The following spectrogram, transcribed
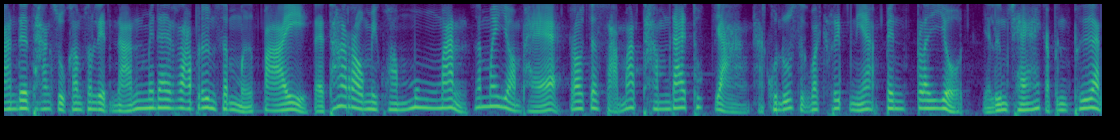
การเดินทางสู่ความสำเร็จนั้นไม่ได้ราบรื่นเสมอไป แต่ถ้าเรามีความมุ่งมั่นและไม่ยอมแพ้ เราจะสามารถทำได้ทุกอย่าง หากคุณรู้สึกว่าคลิปนี้เป็นประโยชน์ อย่าลืมแชร์ให้กับเพื่อน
